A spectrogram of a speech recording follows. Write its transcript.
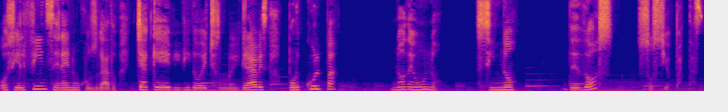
o si el fin será en un juzgado, ya que he vivido hechos muy graves por culpa no de uno, sino de dos sociópatas.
